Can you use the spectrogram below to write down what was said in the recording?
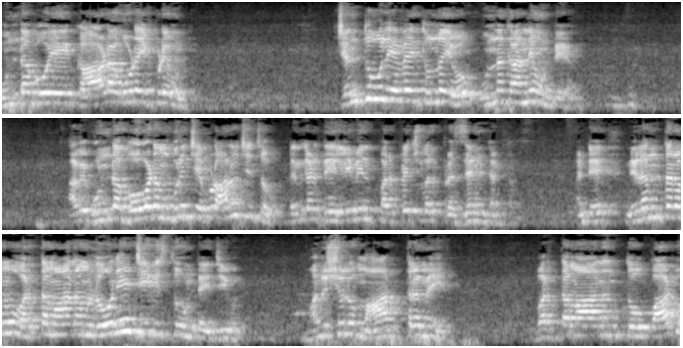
ఉండబోయే కాడ కూడా ఇప్పుడే ఉంటుంది. జంతువులు ఏవైతే ఉన్నాయో ఉన్న కాన్నే ఉంటాయి. అవి. ఉండబోవడం గురించి ఎప్పుడు ఆలోచించవు. ఎందుకంటే they live in perpetual present అంటాం. అంటే నిరంతరము వర్తమానంలోనే జీవిస్తూ ఉంటాయి జీవులు. మనుషులు మాత్రమే. వర్తమానంతో పాటు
